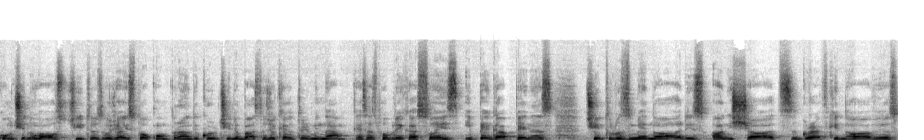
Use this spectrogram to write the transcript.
continuar os títulos que eu já estou comprando e curtindo bastante. Eu quero terminar essas publicações e pegar apenas títulos menores, on-shots, graphic novels,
